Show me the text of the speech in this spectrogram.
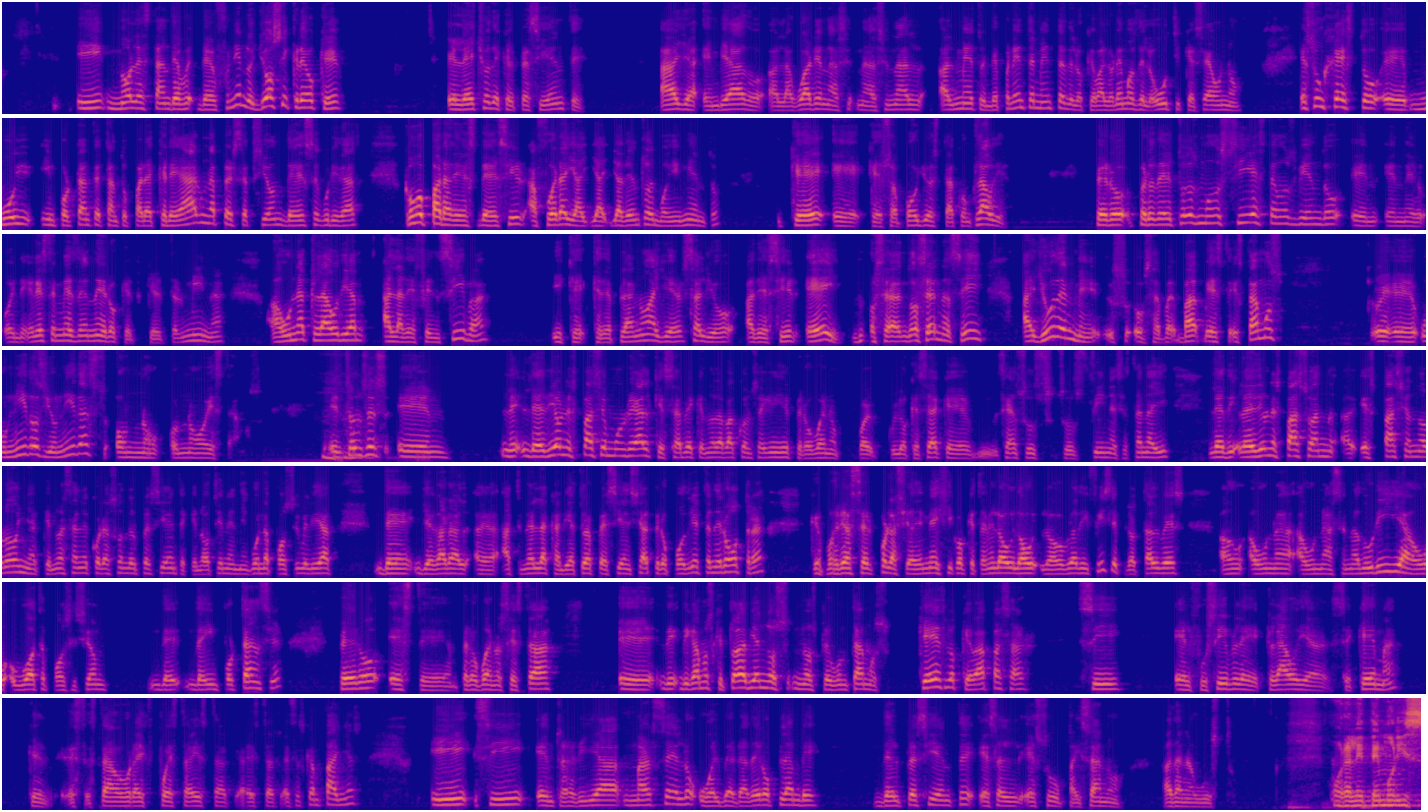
y no le están de, defendiendo. Yo sí creo que el hecho de que el presidente haya enviado a la Guardia Nacional al metro, independientemente de lo que valoremos de lo útil que sea o no, es un gesto eh, muy importante tanto para crear una percepción de seguridad como para de, de decir afuera y, y, adentro del movimiento que, eh, que, su apoyo está con Claudia. Pero, pero de todos modos sí estamos viendo en, en, el, este mes de enero que, termina a una Claudia a la defensiva y que, de plano ayer salió a decir, hey, o sea, no sean así, ayúdenme, o sea, este, estamos eh, unidos y unidas o no, o no estamos. Entonces, eh, le, dio un espacio a Monreal que sabe que no la va a conseguir, pero bueno, por lo que sea que sean sus, sus fines, están ahí. Le, le dio un espacio a, espacio a Noroña, que no está en el corazón del presidente, que no tiene ninguna posibilidad de llegar a, a, tener la candidatura presidencial, pero podría tener otra, que podría ser por la Ciudad de México, que también lo, lo, lo difícil, pero tal vez a, a, una, a una senaduría u, u otra posición de, de, importancia. Pero, este, pero bueno, se está eh, digamos que todavía nos, nos, preguntamos qué es lo que va a pasar si el fusible Claudia se quema, que está ahora expuesta a, a, estas, a campañas, y si entraría Marcelo o el verdadero plan B del presidente es, el, es su paisano Adán Augusto. Órale, Temoris.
